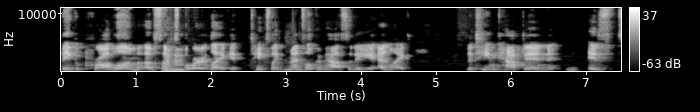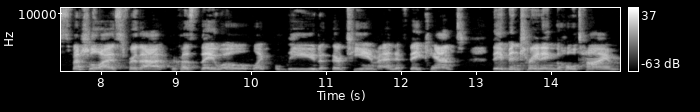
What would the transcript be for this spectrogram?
big problem of some Mhm. sort like it takes like mental capacity and like the team captain is specialized for that because they will like lead their team. And if they can't they've been training the whole time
